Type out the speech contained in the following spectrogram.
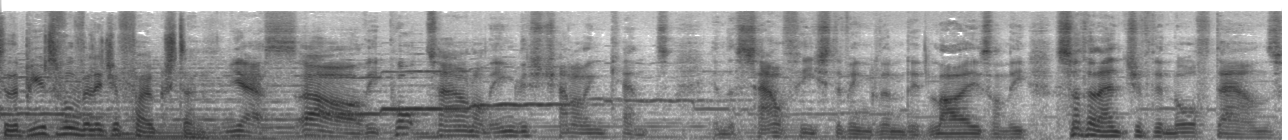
to the beautiful village of Folkestone. Yes. Oh, the port town on the English Channel in Kent, in the southeast of England. It lies on the southern edge of the North Downs,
